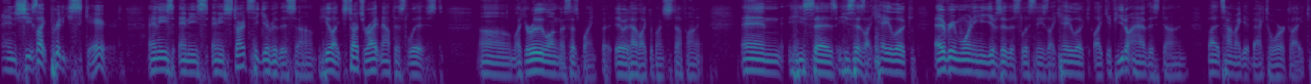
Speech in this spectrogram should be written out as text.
and she's like pretty scared. And he's, and he's, and he starts to give her this, um, he like starts writing out this list, um, like a really long list that's blank, but it would have like a bunch of stuff on it. And he says he says like hey look every morning he gives her this list and he's like hey look like if you don't have this done by the time i get back to work like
